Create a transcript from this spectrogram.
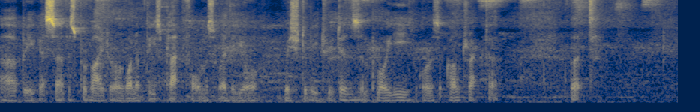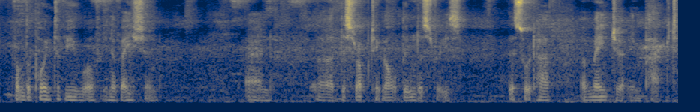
uh, being a service provider on one of these platforms, whether you wish to be treated as an employee or as a contractor. But from the point of view of innovation and uh, disrupting old industries, this would have a major impact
